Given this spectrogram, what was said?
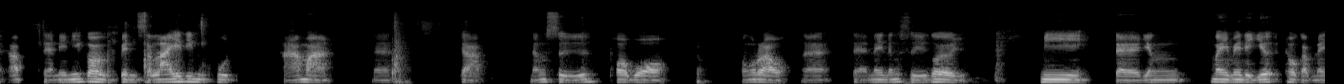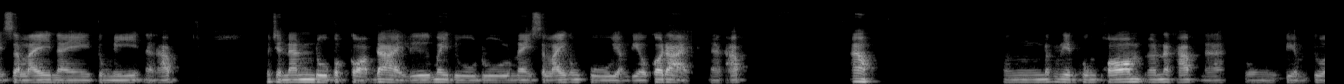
นะครับ แต่ในนี้ก็เป็นสไลด์ที่คุณครูหามานะจากหนังสือพอวของเรานะแต่ในหนังสือก็มีแต่ยังไม่ไม่ได้เยอะเท่ากับในสไลด์ในตรงนี้นะครับ เพราะฉะนั้นดูประกอบได้หรือไม่ดูดูในสไลด์ของครูอย่างเดียวก็ได้นะครับอ้าวนักเรียนคงพร้อมแล้วนะครับนะคงเตรียมตัว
